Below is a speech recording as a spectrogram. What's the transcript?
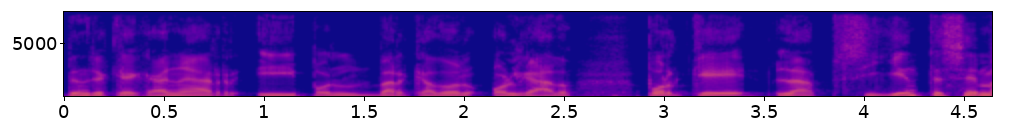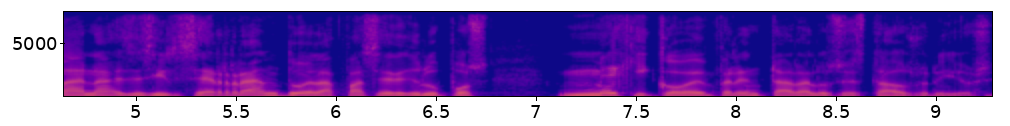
tendría que ganar y por un marcador holgado. Porque la siguiente semana, es decir, cerrando la fase de grupos, México va a enfrentar a los Estados Unidos.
